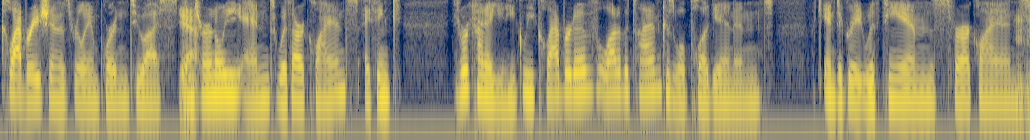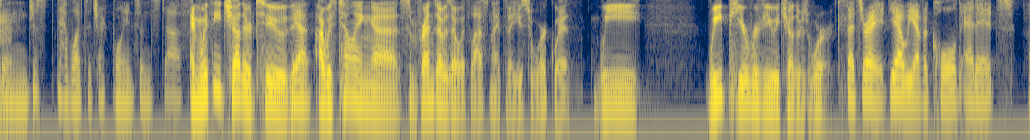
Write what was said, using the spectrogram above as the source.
collaboration is really important to us Yeah. internally and with our clients. I think I think we're kind of uniquely collaborative a lot of the time because we'll plug in and integrate with teams for our clients Mhm. and just have lots of checkpoints and stuff. and with each other too. The, Yeah. I was telling uh, some friends I was out with last night that I used to work with. We we peer review each other's work. That's right. Yeah, we have a cold edit uh,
